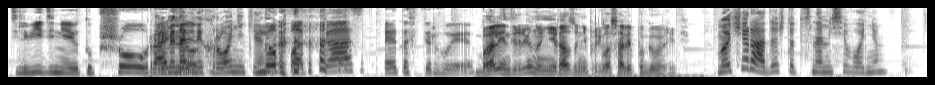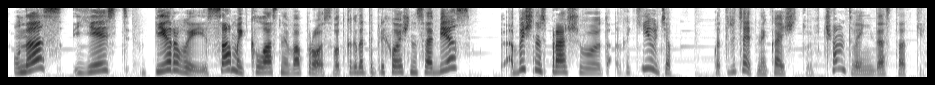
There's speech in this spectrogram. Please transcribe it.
телевидения, ютуб-шоу, радио. Криминальные хроники. Но подкаст — это впервые. Брали интервью, но ни разу не приглашали поговорить. Мы очень рады, что ты с нами сегодня. У нас есть первый, самый классный вопрос. Вот когда ты приходишь на собес, обычно спрашивают, а какие у тебя отрицательные качества, в чем твои недостатки?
